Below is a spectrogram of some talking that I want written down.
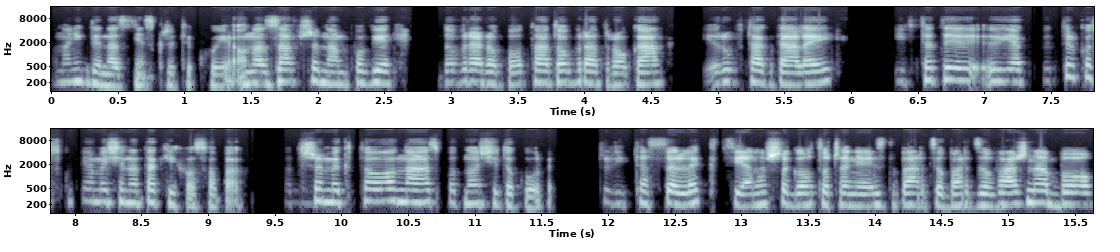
ona nigdy nas nie skrytykuje. Ona zawsze nam powie: dobra robota, dobra droga, rób tak dalej. I wtedy y, jakby tylko skupiamy się na takich osobach. Patrzymy, kto nas podnosi do góry. Czyli ta selekcja naszego otoczenia jest bardzo, bardzo ważna, bo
